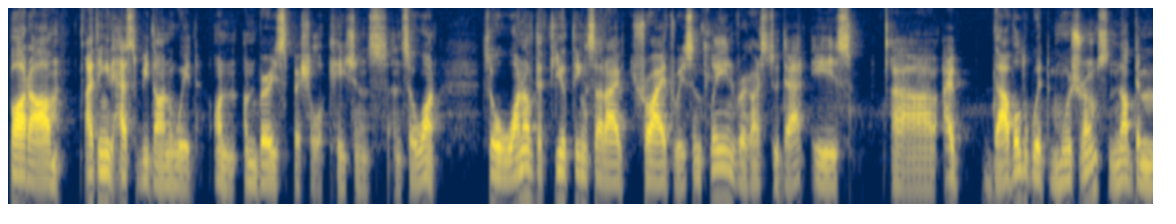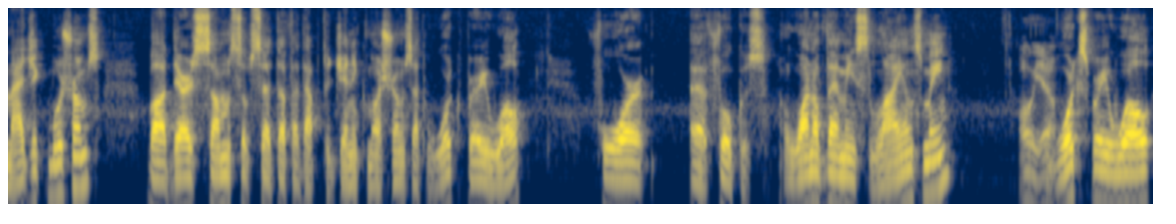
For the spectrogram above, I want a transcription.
but um, I think it has to be done with on on very special occasions and so on. So one of the few things that I've tried recently in regards to that is uh, I've dabbled with mushrooms, not the magic mushrooms, but there are some subset of adaptogenic mushrooms that work very well for uh, focus. One of them is lion's mane. Oh yeah. Works very well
